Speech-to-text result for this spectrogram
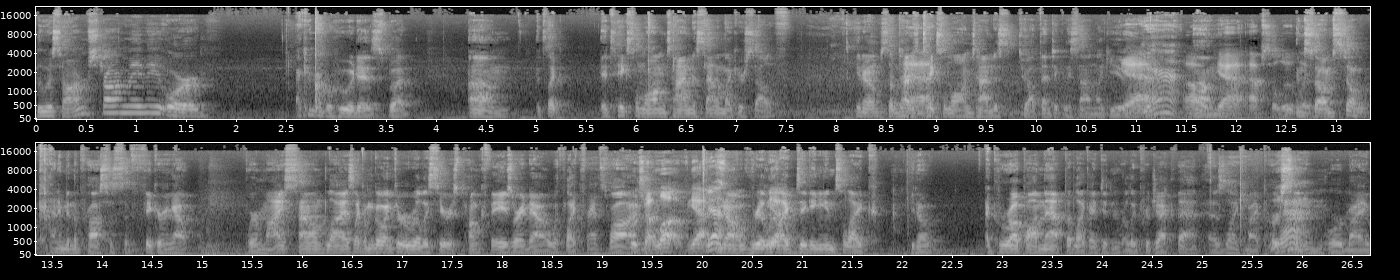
Louis Armstrong maybe or I can't remember who it is, but um, it's like it takes a long time to sound like yourself. You know, sometimes Yeah. it takes a long time to, to authentically sound like you. Yeah. Yeah. Oh, Um, yeah. Absolutely. And so I'm still kind of in the process of figuring out where my sound lies. Like I'm going through a really serious punk phase right now with like Francois. Which I and, love. Yeah. Yeah. You know, really Yeah. like digging into like, you know, I grew up on that, but like I didn't really project that as like my person or my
